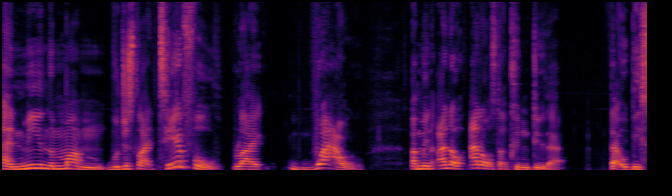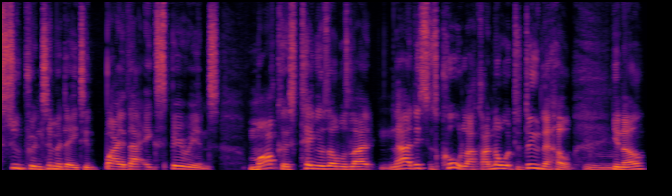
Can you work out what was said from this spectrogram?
And me and the mum were just like tearful, like, wow. I mean, I know adults that couldn't do that. That would be super intimidated by that experience. Marcus, 10 years old, was like, nah, this is cool. Like, I know what to do now, you know?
